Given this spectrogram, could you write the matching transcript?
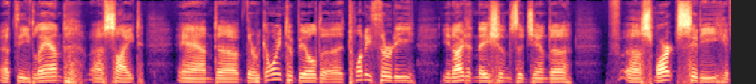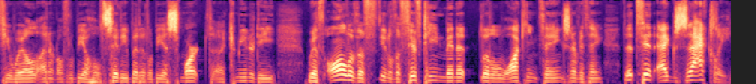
at the land uh, site, and uh, they're going to build a 2030 United Nations agenda uh, smart city, if you will. I don't know if it'll be a whole city, but it'll be a smart uh, community with all of the you know the 15 minute little walking things and everything that fit exactly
